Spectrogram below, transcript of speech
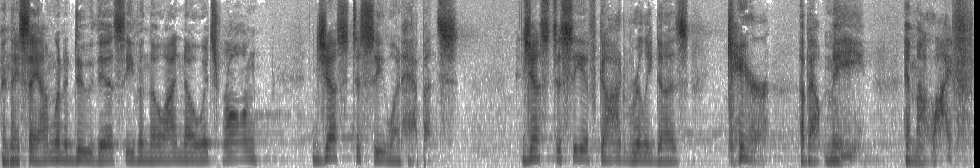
And they say, I'm going to do this even though I know it's wrong, just to see what happens. Just to see if God really does care about me and my life.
